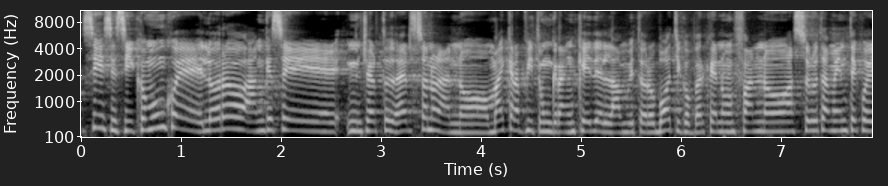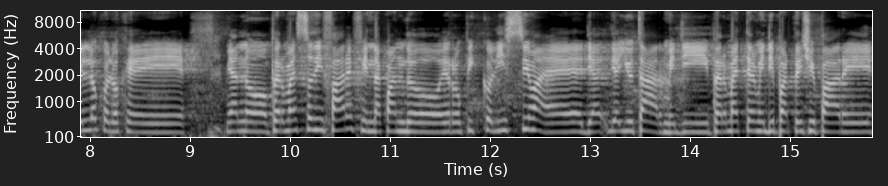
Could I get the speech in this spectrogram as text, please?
Sì, sì, sì, comunque comunque loro, anche se in un certo verso non hanno mai capito un granché dell'ambito robotico perché non fanno assolutamente quello, quello che mi hanno permesso di fare fin da quando ero piccolissima è di, di aiutarmi, di permettermi di partecipare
